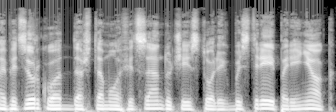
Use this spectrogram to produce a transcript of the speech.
а пятерку отдашь тому официанту, чей столик. Быстрее, паренек!»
